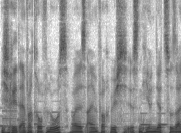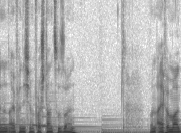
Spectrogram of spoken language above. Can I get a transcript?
Ich rede einfach drauf los, weil es einfach wichtig ist, ein Hier und Jetzt zu sein und einfach nicht im Verstand zu sein. Und einfach mal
